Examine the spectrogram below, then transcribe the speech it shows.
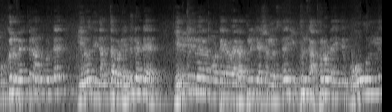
ముగ్గురు వ్యక్తులు అనుకుంటే ఈరోజు ఇదంతా కూడా. ఎందుకంటే ఎనిమిది వేల నూట ఇరవై ఆరు అప్లికేషన్లు వస్తే ఇప్పటికి అప్లోడ్ అయింది ఓన్లీ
